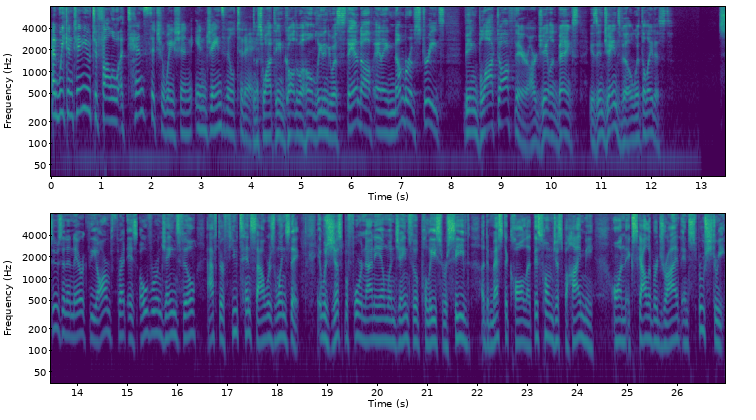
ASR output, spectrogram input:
And we continue to follow a tense situation in Janesville today. A SWAT team called to a home leading to a standoff and a number of streets being blocked off there. Our Jalen Banks is in Janesville with the latest. Susan and Eric, the armed threat is over in Janesville after a few tense hours Wednesday. It was just before 9 a.m. when Janesville police received a domestic call at this home just behind me on Excalibur Drive and Spruce Street.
